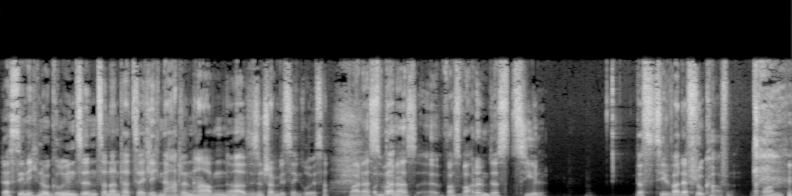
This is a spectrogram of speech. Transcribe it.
dass die nicht nur grün sind, sondern tatsächlich Nadeln haben. Ne? Also sie sind schon ein bisschen größer. War das, Und war dann- das, äh, was war denn das Ziel Das Ziel war der Flughafen. von?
